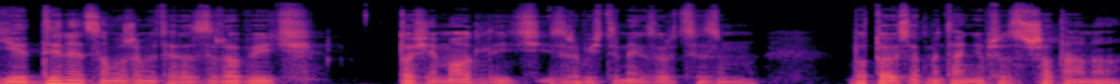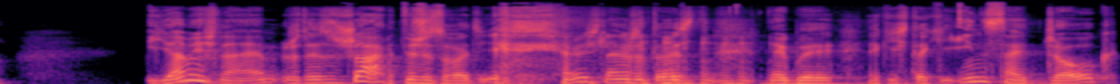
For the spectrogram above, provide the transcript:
Jedyne, co możemy teraz zrobić, to się modlić i zrobić ten egzorcyzm, bo to jest opętanie przez szatana. I ja myślałem, że to jest żart, wiesz co chodzi? Ja myślałem, że to jest jakby jakiś taki inside joke,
